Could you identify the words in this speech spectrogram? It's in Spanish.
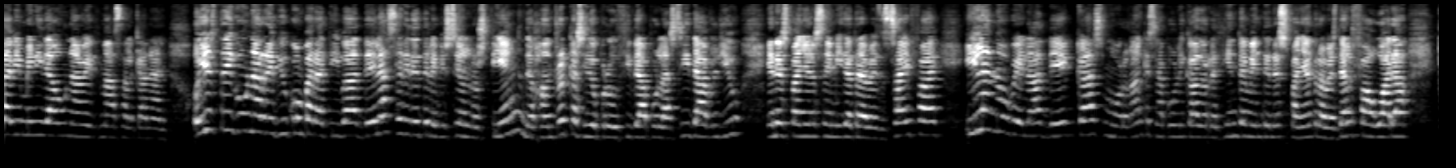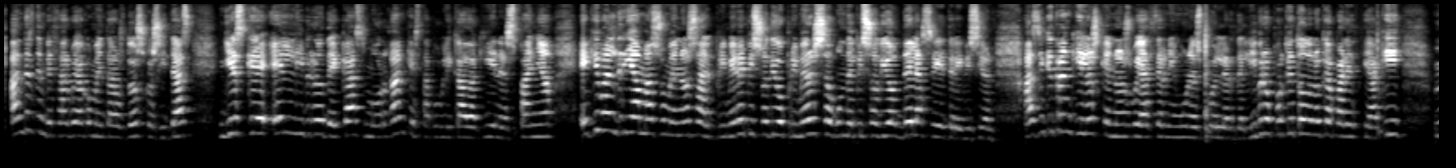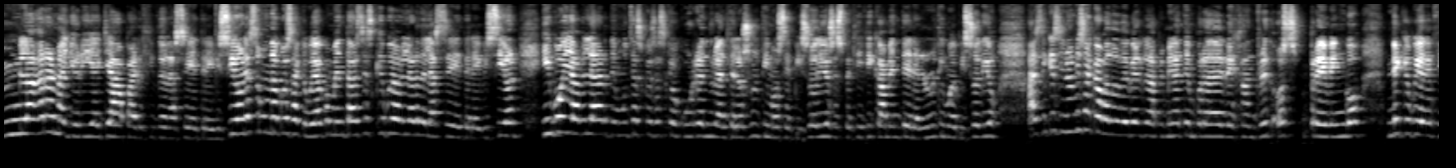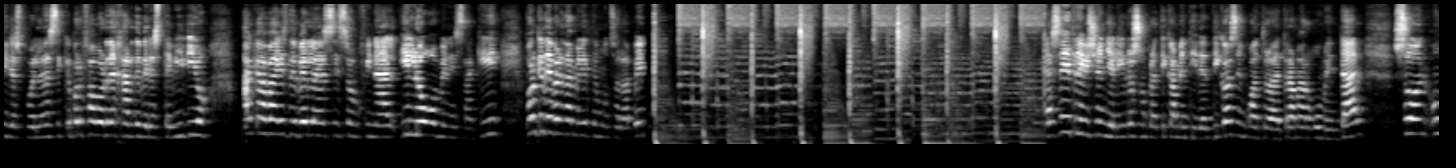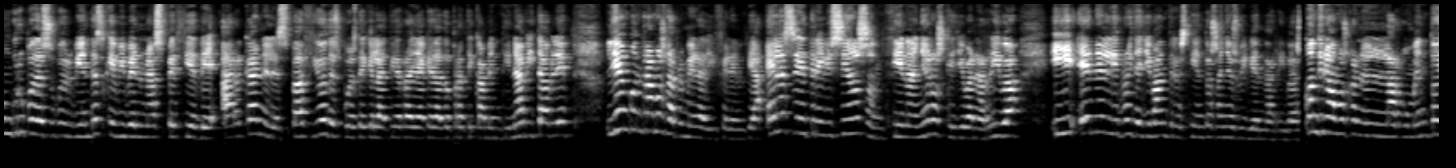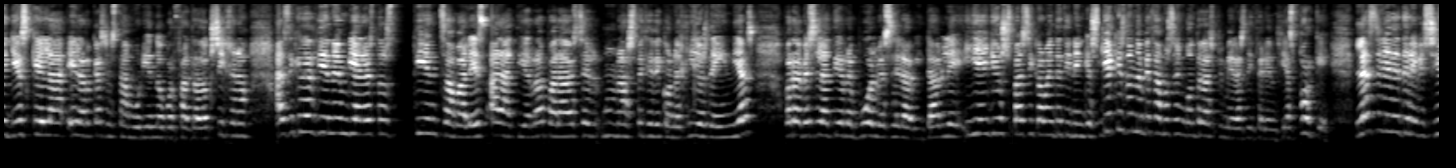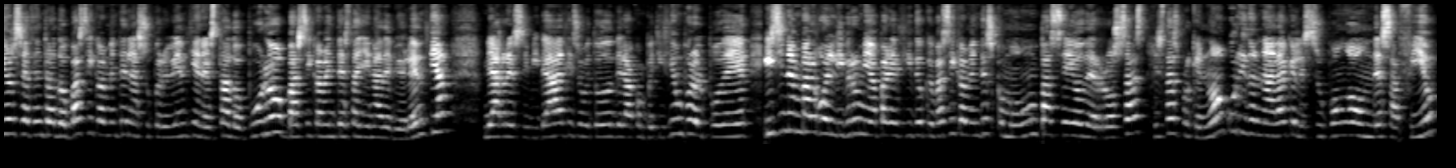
la bienvenida una vez más al canal. Hoy os traigo una review comparativa de la serie de televisión Los 100 de Hunter, que ha sido producida por la CW, en español se emite a través de Sci-Fi, y la novela de Cass Morgan, que se ha publicado recientemente en España a través de Alfaguara. Antes de empezar voy a comentaros dos cositas, y es que el libro de Cass Morgan, que está publicado aquí en España, equivaldría más o menos al primer episodio o segundo episodio de la serie de televisión. Así que tranquilos que no os voy a hacer ningún spoiler del libro, porque todo lo que aparece aquí, la gran mayoría ya ha aparecido en la serie de televisión. La segunda cosa que voy a comentaros es que voy a hablar de la serie de televisión y voy a hablar de muchas cosas que ocurren durante los últimos episodios, específicamente en el último episodio. Así que si no habéis acabado de ver la primera temporada de The Hundred, os prevengo de que voy a decir spoilers, así que por favor de ver este vídeo, acabáis de ver la season final y luego venís aquí, porque de verdad merece mucho la pena. La serie de televisión y el libro son prácticamente idénticos en cuanto a la trama argumental. Son un grupo de supervivientes que viven en una especie de arca en el espacio después de que la Tierra haya quedado prácticamente inhabitable. Y encontramos la primera diferencia. En la serie de televisión son 100 años los que llevan arriba y en el libro ya llevan 300 años viviendo arriba. Continuamos con el argumento y es que el arca se está muriendo por falta de oxígeno, así que deciden enviar a estos 100 chavales a la Tierra para ser una especie de conejillos de indias, para ver si la Tierra vuelve a ser habitable y ellos básicamente tienen que... Y aquí es donde empezamos en encontrar las primeras diferencias. porque La serie de televisión se ha centrado básicamente en la supervivencia en estado puro, básicamente está llena de violencia, de agresividad y sobre todo de la competición por el poder. Y sin embargo el libro me ha parecido que básicamente es como un paseo de rosas. Estas porque no ha ocurrido nada que les suponga un desafío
